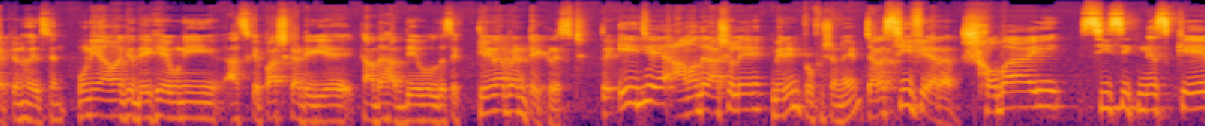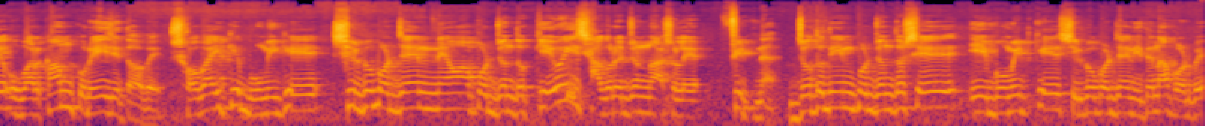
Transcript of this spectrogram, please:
ক্যাপ্টেন হয়েছেন। উনি আমাকে দেখে উনি আজকে পাশ কাটে গিয়ে কাঁধে হাত দিয়ে বলতেছে clean up and take rest তো এই যে আমাদের আসলে মেরিন প্রফেশনে যারা সি ফেয়ারার সবাই সি সিকনেসকে ওভারকাম করেই যেতে হবে। সবাইকে ভূমিকে শিল্প পর্যায়ে নেওয়া পর্যন্ত কেউই সাগরের জন্য আসলে ফিট না। যতদিন পর্যন্ত সে এই বমিটকে শিল্প পর্যায়ে নিতে না পারবে,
